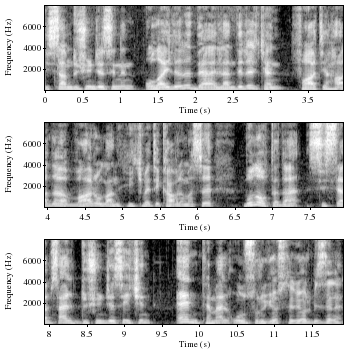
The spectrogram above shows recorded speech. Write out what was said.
İslam düşüncesinin olayları değerlendirirken Fatiha'da var olan hikmeti kavraması bu noktada sistemsel düşüncesi için en temel unsuru gösteriyor bizlere.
